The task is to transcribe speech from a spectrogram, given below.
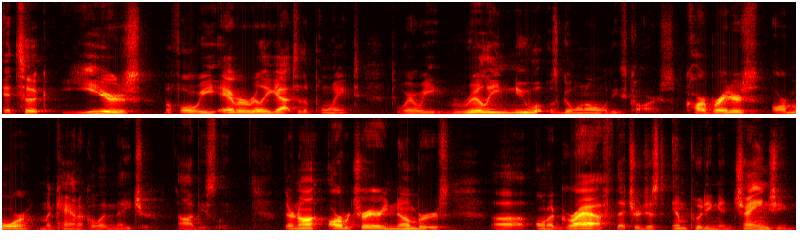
It took years before we ever really got to the point to where we really knew what was going on with these cars. Carburetors are more mechanical in nature, obviously. They're not arbitrary numbers uh, on a graph that you're just inputting and changing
